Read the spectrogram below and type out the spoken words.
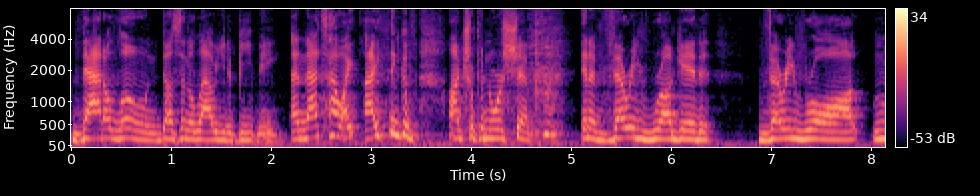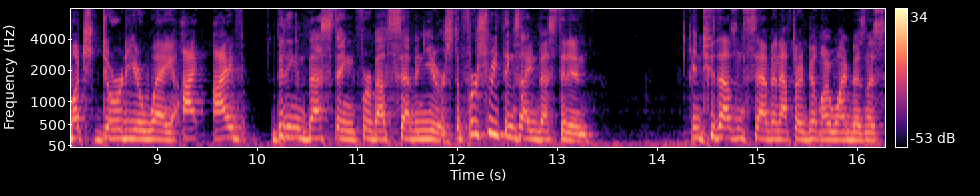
that alone doesn't allow you to beat me. And that's how I, I think of entrepreneurship in a very rugged, very raw, much dirtier way. I, I've been investing for about seven years. The first three things I invested in in 2007 after I built my wine business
